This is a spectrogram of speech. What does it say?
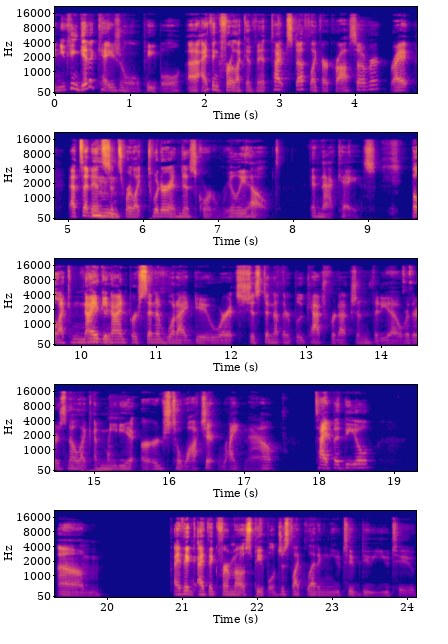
and you can get occasional people. Uh, I think for like event type stuff like our crossover, right? That's an Mhm. instance where like Twitter and Discord really helped in that case. But like 99% of what I do where it's just another Blue Catch production video where there's no like immediate urge to watch it right now type of deal. Um I think I think for most people just like letting YouTube do YouTube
